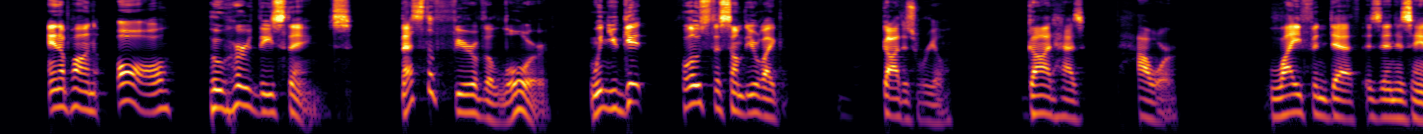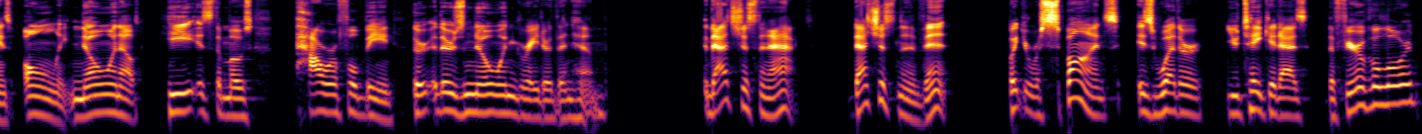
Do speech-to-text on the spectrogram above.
and upon all who heard these things. That's the fear of the Lord. When you get close to something, you're like, God is real. God has power. Life and death is in his hands only, no one else. He is the most powerful being. There, there's no one greater than him. That's just an act, that's just an event. But your response is whether you take it as the fear of the Lord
